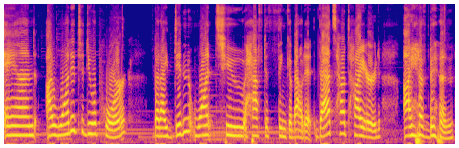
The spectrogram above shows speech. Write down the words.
And I wanted to do a pour, but I didn't want to have to think about it. That's how tired I have been.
